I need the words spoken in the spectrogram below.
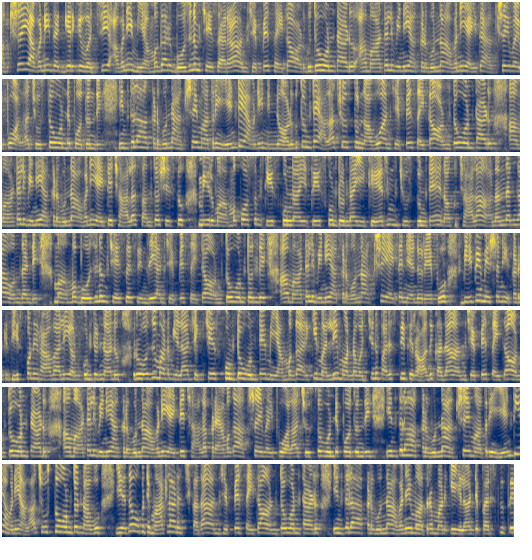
అక్షయ్ అవని దగ్గరికి వచ్చి అవని మీ అమ్మగారు భోజనం చేశారా? అని చెప్పేసి అయితే అడుగుతూ ఉంటాడు. ఆ మాటలు విని అక్కడ ఉన్న అవని అయితే అక్షయ్ వైపు అలా చూస్తూ ఉండిపోతుంది. ఇంతలో అక్కడ ఉన్న అక్షయ్ మాత్రం ఏంటి అవని? నిన్ను అడుగుతుంటే అలా చూస్తున్నావు? అని చెప్పేసి అయితే అంటూ ఉంటాడు. ఆ మాటలు విని అక్కడ ఉన్న అవని అయితే చాలా సంతోషిస్తూ మీరు మా అమ్మ కోసం తీసుకున్న తీసుకుంటున్న ఈ కేర్ని చూస్తుంటే నాకు చాలా ఆనందంగా ఉందండి. మా అమ్మ భోజనం చేసేసింది అని చెప్పేసి అయితే అంటూ ఉంటుంది. ఆ మాటలు విని అక్కడ ఉన్న అక్షయ్ అయితే నేను రేపు బీపీ మిషన్ ఇక్కడికి తీసుకొని రావాలి అనుకుంటున్నాను. రోజు మనం ఇలా చెక్ చేసుకుంటూ ఉంటే మీ అమ్మగారికి మళ్ళీ మొన్న వచ్చిన పరిస్థితి రాదు కదా అని చెప్పేసి అయితే అంటూ ఉంటాడు. ఆ మాటలు విని అక్కడ ఉన్న అవని అయితే చాలా ప్రేమగా అక్షయ్ వైపు అలా చూస్తూ ఉండిపోతుంది. ఇంతలో అక్కడ ఉన్న అక్షయ్ మాత్రం ఏంటి అవని అలా చూస్తూ ఉంటున్నావు? ఏదో ఒకటి మాట్లాడచ్చు కదా అని చెప్పేసి అయితే అంటూ ఉంటాడు. ఇంతలో అక్కడ ఉన్న అవని మాత్రం మనకి ఇలాంటి పరిస్థితి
